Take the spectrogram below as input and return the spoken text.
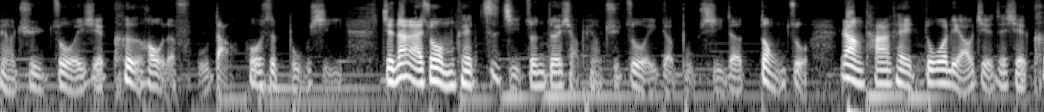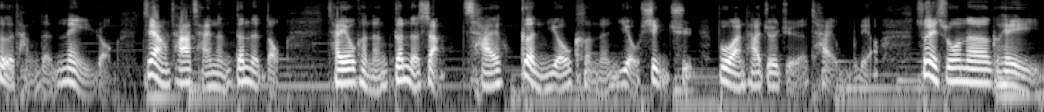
朋友去做一些课后的辅导或是补习。简单来说，我们可以自己针对小朋友去做一个补习的动作，让他可以多了解这些课堂的内容，这样他才能跟得懂。才有可能跟得上，才更有可能有兴趣，不然他就会觉得太无聊。所以说呢，可以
